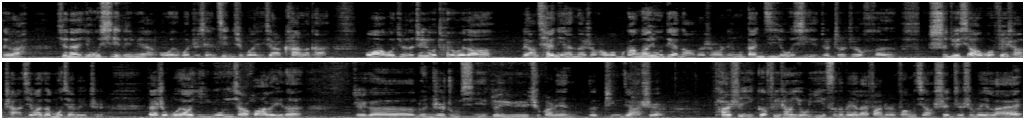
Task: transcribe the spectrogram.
对吧？现在游戏里面，我我之前进去过一下，看了看，哇，我觉得这又退回到两千年的时候，我们刚刚用电脑的时候，那种单机游戏，就就就很视觉效果非常差，起码在目前为止。但是我要引用一下华为的这个轮值主席对于区块链的评价是，它是一个非常有意思的未来发展方向，甚至是未来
